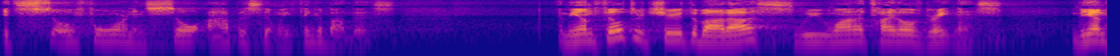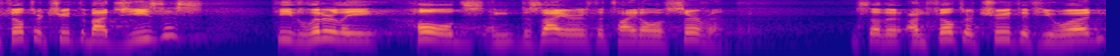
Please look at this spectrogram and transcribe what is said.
It's so foreign and so opposite when we think about this. And the unfiltered truth about us, we want a title of greatness. The unfiltered truth about Jesus, he literally holds and desires the title of servant. So, the unfiltered truth, if you would,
